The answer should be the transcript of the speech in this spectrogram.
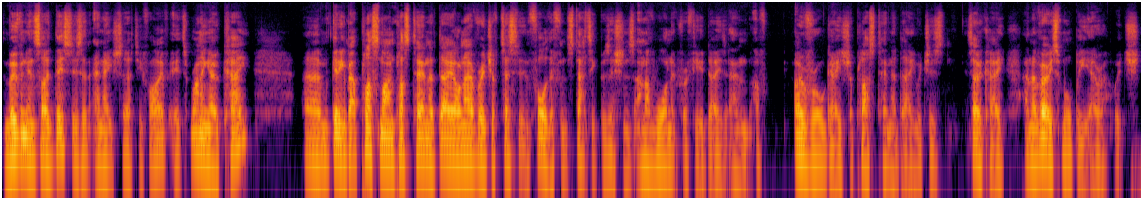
The movement inside this is an NH35. It's running okay. Um, getting about plus 9, plus 10 a day on average. I've tested it in four different static positions and I've worn it for a few days and I've overall gauged a plus 10 a day, which is it's okay. And a very small beat error, which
